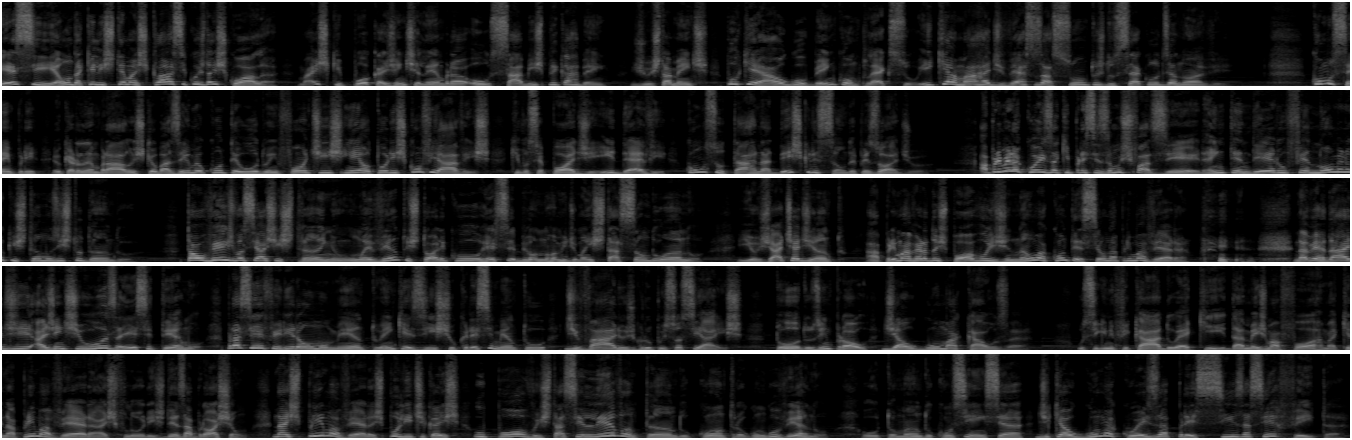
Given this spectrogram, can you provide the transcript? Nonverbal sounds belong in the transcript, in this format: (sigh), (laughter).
Esse é um daqueles temas clássicos da escola, mas que pouca gente lembra ou sabe explicar bem. Justamente porque é algo bem complexo e que amarra diversos assuntos do século XIX. Como sempre, eu quero lembrá-los que eu baseio meu conteúdo em fontes e em autores confiáveis, que você pode e deve consultar na descrição do episódio. A primeira coisa que precisamos fazer é entender o fenômeno que estamos estudando. Talvez você ache estranho um evento histórico receber o nome de uma estação do ano, e eu já te adianto, a Primavera dos Povos não aconteceu na primavera. (laughs) na verdade, a gente usa esse termo para se referir a um momento em que existe o crescimento de vários grupos sociais, todos em prol de alguma causa. O significado é que, da mesma forma que na primavera as flores desabrocham, nas primaveras políticas o povo está se levantando contra algum governo ou tomando consciência de que alguma coisa precisa ser feita.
